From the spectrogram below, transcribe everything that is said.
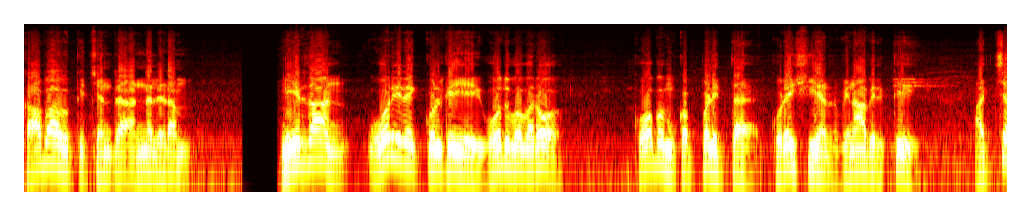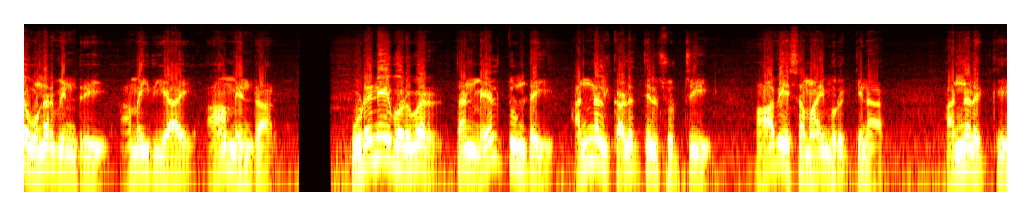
காபாவுக்கு சென்ற அண்ணலிடம் நீர்தான் ஓரிரை கொள்கையை ஓதுபவரோ கோபம் கொப்பளித்த குறைஷியர் வினாவிற்கு அச்ச உணர்வின்றி அமைதியாய் ஆம் என்றார். உடனே ஒருவர் தன் மேல் துண்டை அண்ணல் கழுத்தில் சுற்றி ஆவேசமாய் முறுக்கினார். அண்ணலுக்கு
